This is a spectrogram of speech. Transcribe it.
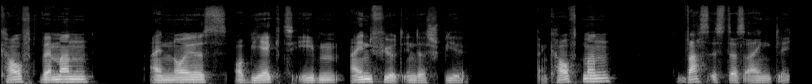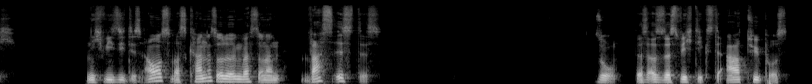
kauft, wenn man ein neues Objekt eben einführt in das Spiel. Dann kauft man, was ist das eigentlich? Nicht wie sieht es aus, was kann es oder irgendwas, sondern was ist es? So, das ist also das wichtigste, Arttypus.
